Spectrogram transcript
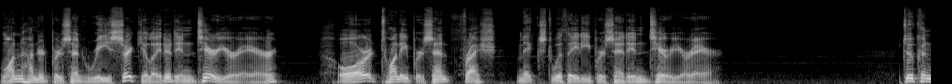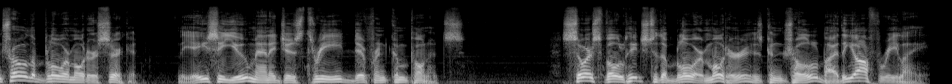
100% recirculated interior air, or 20% fresh mixed with 80% interior air. To control the blower motor circuit, the ACU manages three different components. Source voltage to the blower motor is controlled by the off relay.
